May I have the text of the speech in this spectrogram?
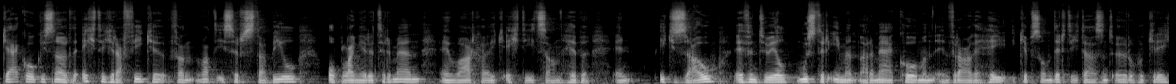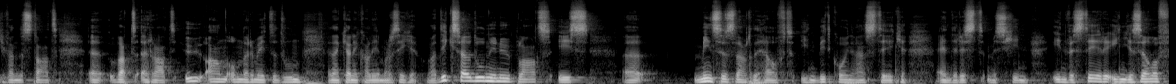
Kijk ook eens naar de echte grafieken van wat is er stabiel op langere termijn en waar ga ik echt iets aan hebben. En ik zou eventueel, moest er iemand naar mij komen en vragen: hey, ik heb zo'n 30.000 euro gekregen van de staat, uh, wat raadt u aan om daarmee te doen? En dan kan ik alleen maar zeggen: wat ik zou doen in uw plaats is. Uh, minstens daar de helft in bitcoin gaan steken en de rest misschien investeren in jezelf,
